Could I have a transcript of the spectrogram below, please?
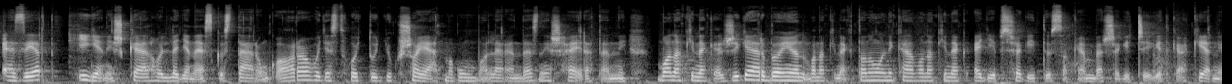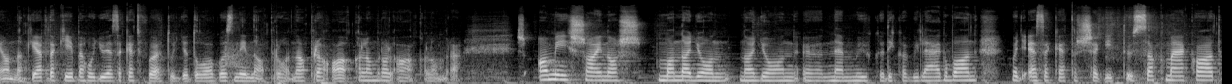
Ezért igenis kell, hogy legyen eszköztárunk arra, hogy ezt hogy tudjuk saját magunkban lerendezni és helyre tenni. Van, akinek ez zsigerből jön, van, akinek tanulni kell, van, akinek egyéb segítő szakember segítségét kell kérni annak érdekében, hogy ő ezeket föl tudja dolgozni napról napra, alkalomról alkalomra. És ami sajnos ma nagyon-nagyon nem működik a világban, hogy ezeket a segítő szakmákat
